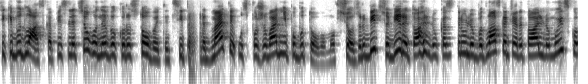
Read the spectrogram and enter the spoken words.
Тільки, будь ласка, після цього не використовуйте ці предмети у споживанні побутовому. Все, зробіть собі ритуальну кастрюлю, будь ласка, чи ритуальну миску,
